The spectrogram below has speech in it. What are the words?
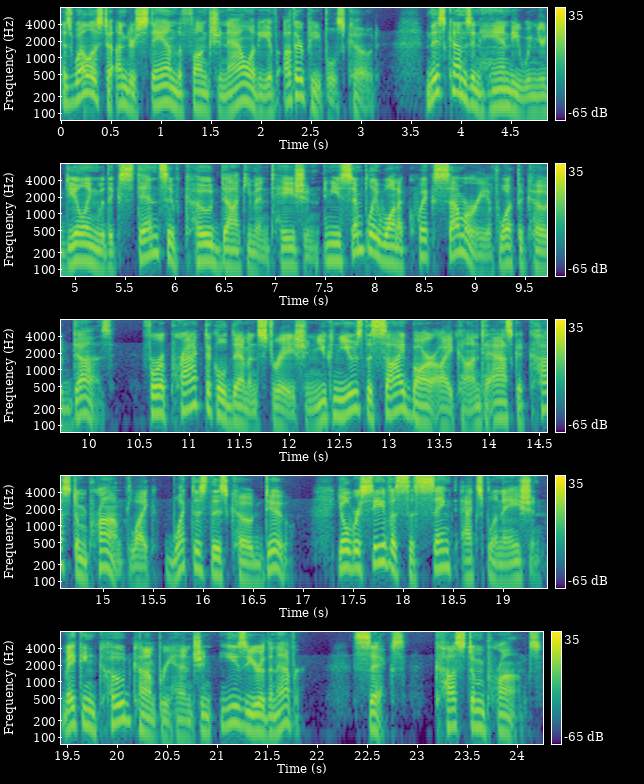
as well as to understand the functionality of other people's code. This comes in handy when you're dealing with extensive code documentation and you simply want a quick summary of what the code does. For a practical demonstration, you can use the sidebar icon to ask a custom prompt like, What does this code do? You'll receive a succinct explanation, making code comprehension easier than ever. 6. Custom prompts.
